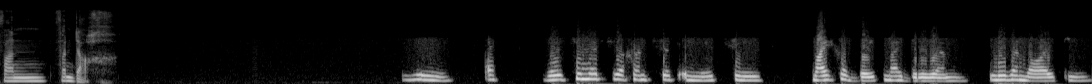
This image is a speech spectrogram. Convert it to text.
van vandag? Nee, ek wil sommer so gaan sit en net sê my gebed, my droom, liewe maatjie,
